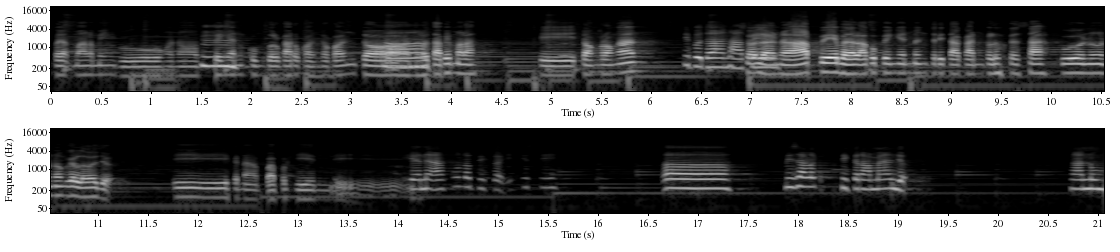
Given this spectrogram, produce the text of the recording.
kayak malam minggu ono Mm-mm. pengen kumpul karo konco-konco Oh. tapi malah di tongkrongan Dibutuhan HP. soalan HP padahal aku pengen menceritakan keluh kesahku ngono ki lho Juk. ih kenapa begini Iya nek aku lebih ke iki sih. Eh, misal di keramaian yuk nganu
